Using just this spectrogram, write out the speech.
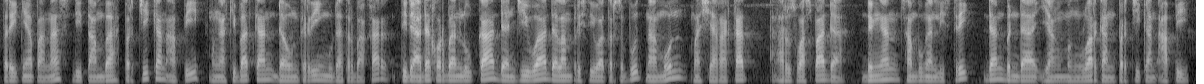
Teriknya panas ditambah percikan api mengakibatkan daun kering mudah terbakar. Tidak ada korban luka dan jiwa dalam peristiwa tersebut, namun masyarakat harus waspada dengan sambungan listrik dan benda yang mengeluarkan percikan api.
